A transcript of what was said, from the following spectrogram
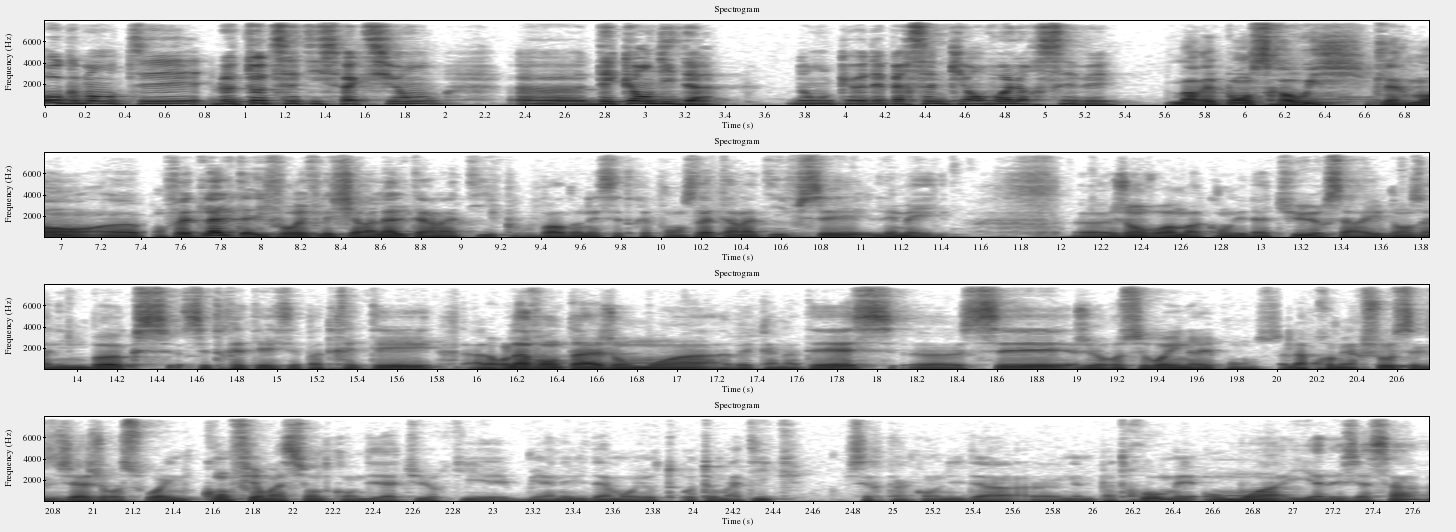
augmenter le taux de satisfaction des candidats, donc des personnes qui envoient leur CV Ma réponse sera oui, clairement. Euh, en fait, il faut réfléchir à l'alternative pour pouvoir donner cette réponse. L'alternative, c'est les mails. Euh, j'envoie ma candidature, ça arrive dans un inbox, c'est traité, c'est pas traité. Alors l'avantage au moins avec un ATS, euh, c'est je reçois une réponse. La première chose, c'est que déjà je reçois une confirmation de candidature qui est bien évidemment automatique. Certains candidats n'aiment pas trop, mais au moins il y a déjà ça.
